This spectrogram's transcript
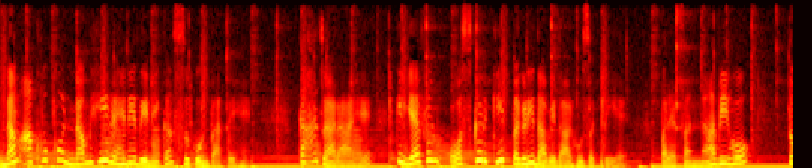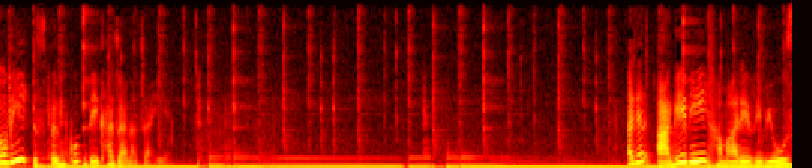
नम आँखों को नम ही रहने देने का सुकून पाते हैं। कहा जा रहा है कि यह फ़िल्म ऑस्कर की तगड़ी दावेदार हो सकती है। पर ऐसा ना भी हो तो भी इस फ़िल्म को देखा जाना चाहिए। अगर आगे भी हमारे रिव्यूज़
